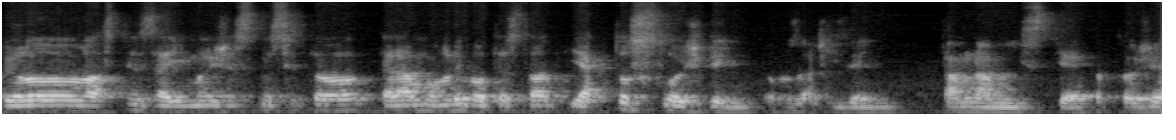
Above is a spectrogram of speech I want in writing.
bylo vlastně zajímavé, že jsme si to teda mohli otestovat, jak to složení toho zařízení tam na místě, protože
